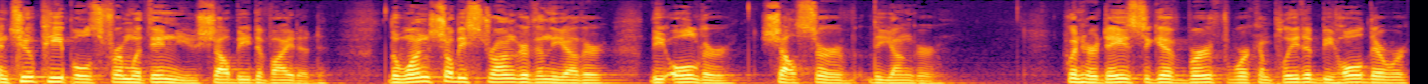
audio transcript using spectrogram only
and two peoples from within you shall be divided. The one shall be stronger than the other, the older shall serve the younger. When her days to give birth were completed, behold, there were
